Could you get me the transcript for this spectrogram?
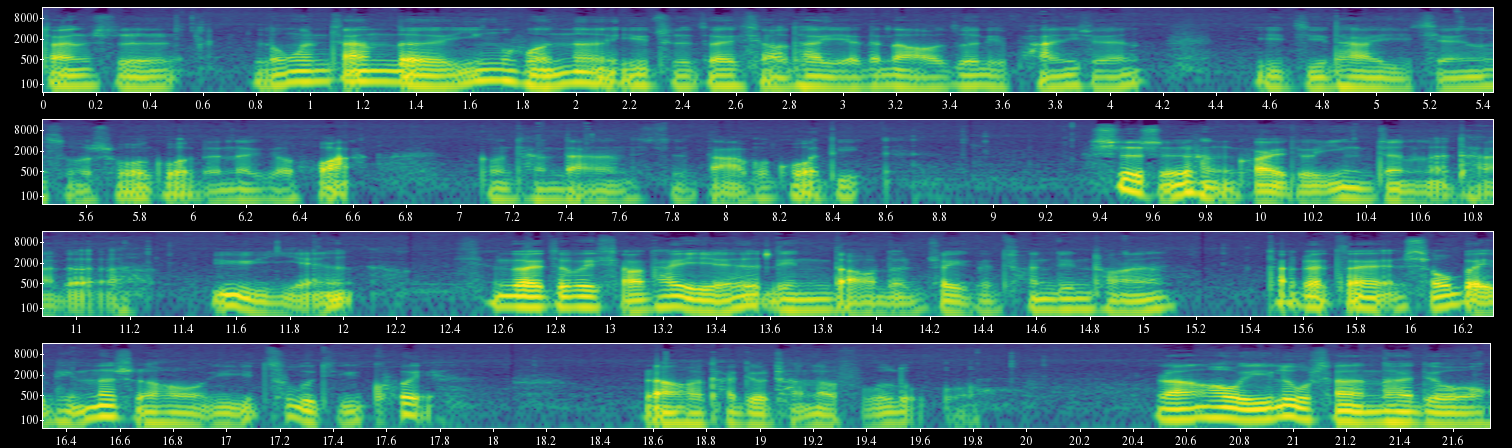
但是龙文章的阴魂呢，一直在小太爷的脑子里盘旋，以及他以前所说过的那个话：共产党是打不过的。事实很快就印证了他的预言。现在这位小太爷领导的这个川军团，大概在守北平的时候一触即溃，然后他就成了俘虏，然后一路上他就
